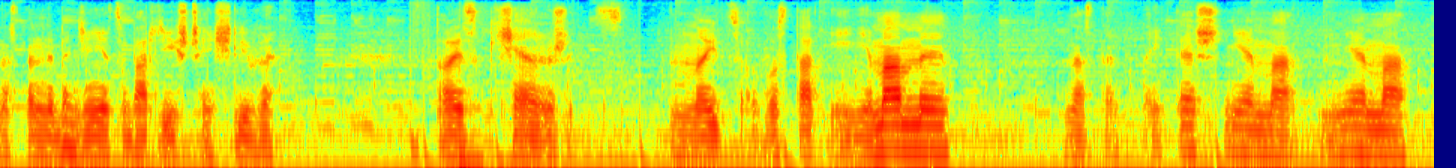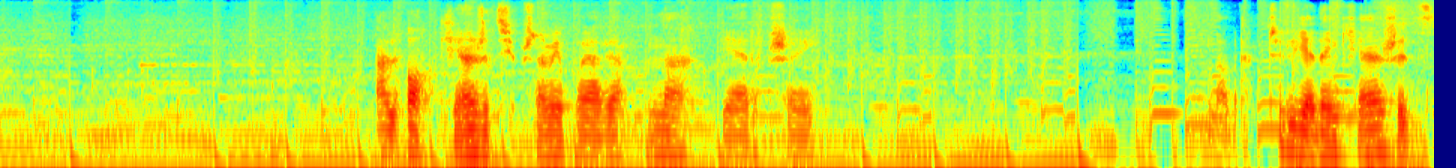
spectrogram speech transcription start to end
następny będzie nieco bardziej szczęśliwy. To jest księżyc. No i co? W ostatniej nie mamy. W następnej też nie ma, nie ma. Ale o, księżyc się przynajmniej pojawia na pierwszej. Czyli jeden księżyc.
